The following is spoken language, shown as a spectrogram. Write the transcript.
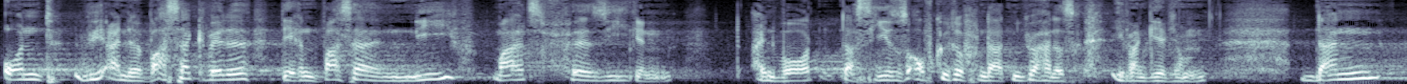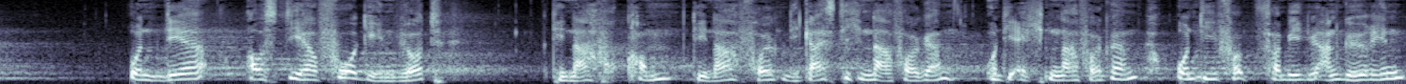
und wie eine Wasserquelle, deren Wasser niemals versiegen. ein Wort, das Jesus aufgegriffen hat im Johannes Evangelium. Dann und der aus dir hervorgehen wird, die Nachkommen, die Nachfolgen, die geistlichen Nachfolger und die echten Nachfolger und die Familienangehörigen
